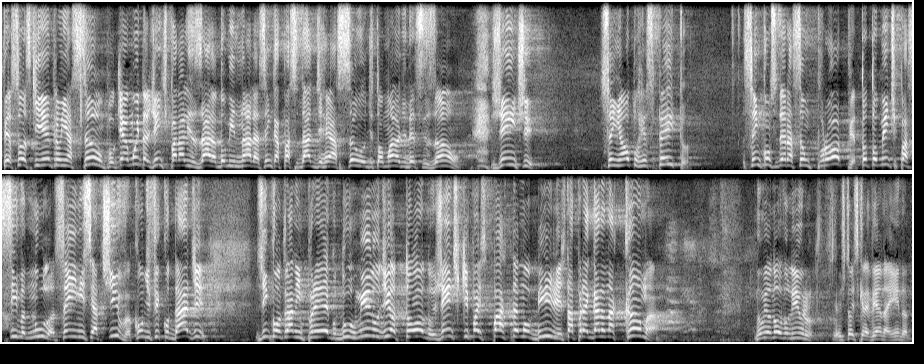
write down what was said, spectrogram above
pessoas que entram em ação, porque há muita gente paralisada, dominada, sem capacidade de reação ou de tomada de decisão, gente sem autorrespeito, sem consideração própria, totalmente passiva, nula, sem iniciativa, com dificuldade de encontrar emprego, dormir o dia todo, gente que faz parte da mobília, está pregada na cama. No meu novo livro, eu estou escrevendo ainda,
